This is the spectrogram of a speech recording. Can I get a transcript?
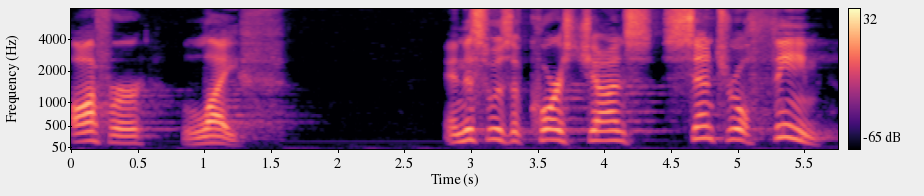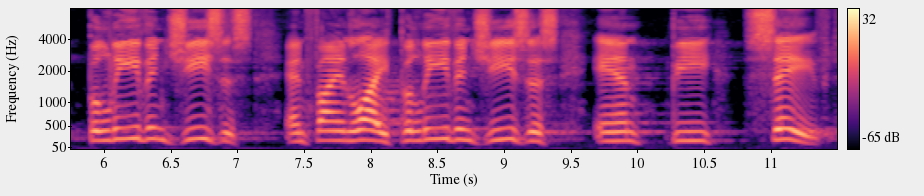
offer life. And this was, of course, John's central theme believe in Jesus and find life, believe in Jesus and be saved.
